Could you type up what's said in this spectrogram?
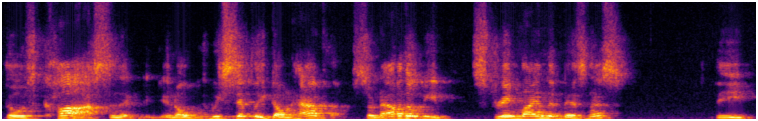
those costs, and you know, we simply don't have them. So now that we've streamlined the business, the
